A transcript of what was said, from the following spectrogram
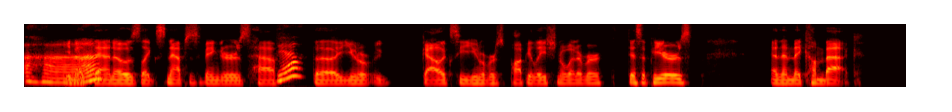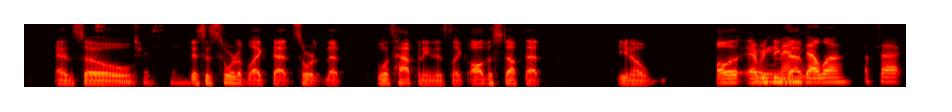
Uh huh. You know, Thanos like snaps his fingers, half yeah. the uni- galaxy universe population or whatever disappears and then they come back and so this is sort of like that sort of that what's happening is like all the stuff that you know all everything Very that Mandela effect.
